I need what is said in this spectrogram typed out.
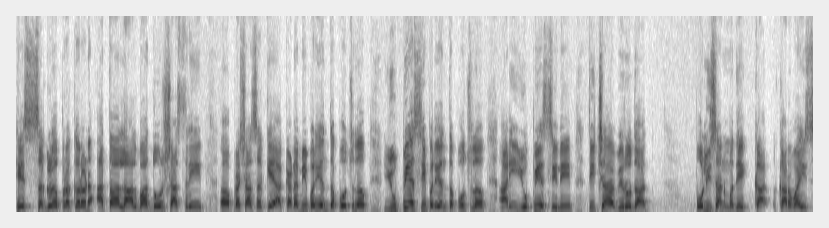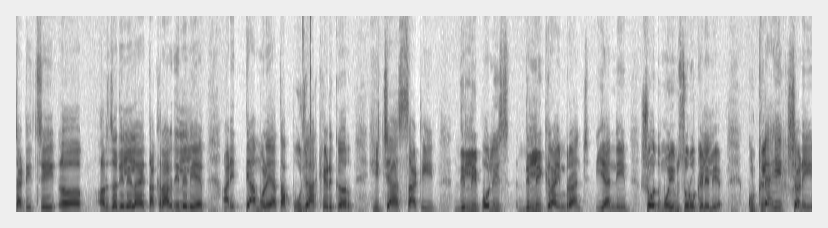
हे सगळं प्रकरण आता लालबहादूर शास्त्री प्रशासकीय अकादमीपर्यंत पोचलं यू पी एस सीपर्यंत पोचलं आणि यू पी एस सीने तिच्या विरोधात पोलिसांमध्ये का कारवाईसाठीचे अर्ज दिलेला आहे तक्रार दिलेली आहे आणि त्यामुळे आता पूजा खेडकर हिच्यासाठी Delhi police Delhi crime branch यांनी शोध मोहीम सुरू केलेली आहे. कुठल्याही क्षणी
